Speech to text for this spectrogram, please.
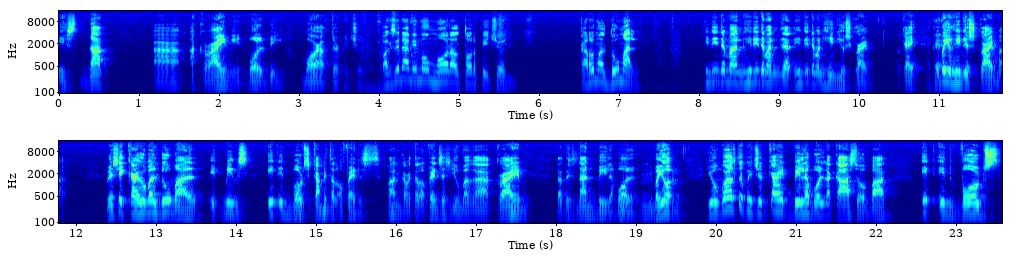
is not uh, a crime involving moral turpitude. Pag sinabi mo moral turpitude, karumal-dumal. Hindi naman hindi naman hindi naman heinous crime. Okay? Okay. Iba yung heinous crime. When say karubal dumal, it means it involves capital offense. Mga capital offenses yung mga crime that is non-bailable. Iba yun. Yung moral turpitude, kahit bailable na kaso, but it involves,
